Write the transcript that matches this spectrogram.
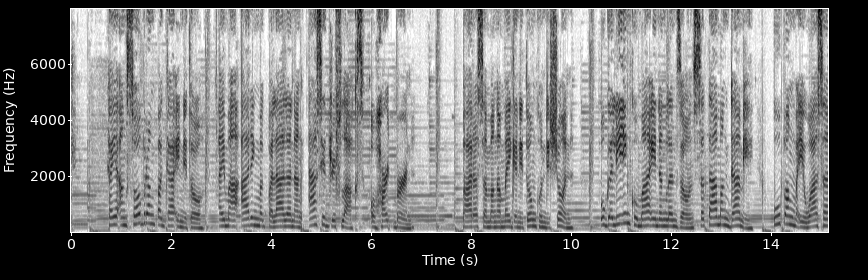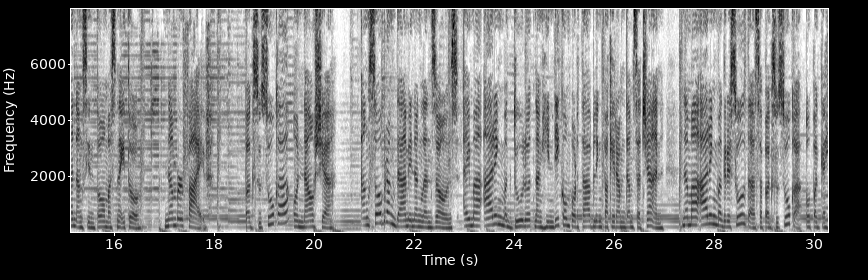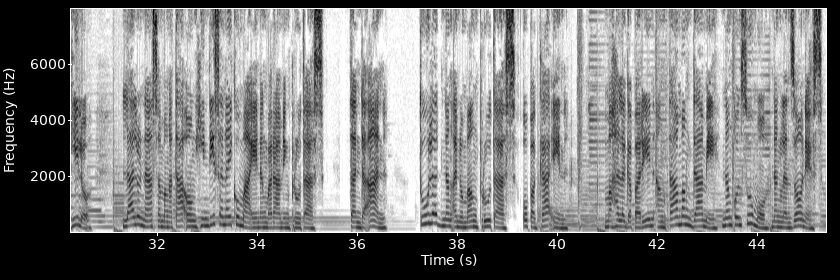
Kaya ang sobrang pagkain nito ay maaaring magpalala ng acid reflux o heartburn. Para sa mga may ganitong kondisyon, ugaliing kumain ng lanzones sa tamang dami upang maiwasan ang sintomas na ito. Number 5. Pagsusuka o nausea. Ang sobrang dami ng lanzones ay maaaring magdulot ng hindi komportabling pakiramdam sa tiyan na maaaring magresulta sa pagsusuka o pagkahilo, lalo na sa mga taong hindi sanay kumain ng maraming prutas. Tandaan, tulad ng anumang prutas o pagkain, mahalaga pa rin ang tamang dami ng konsumo ng lanzones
